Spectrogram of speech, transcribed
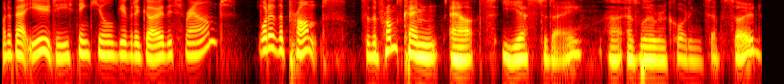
What about you? Do you think you'll give it a go this round? What are the prompts? So the prompts came out yesterday uh, as we're recording this episode.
